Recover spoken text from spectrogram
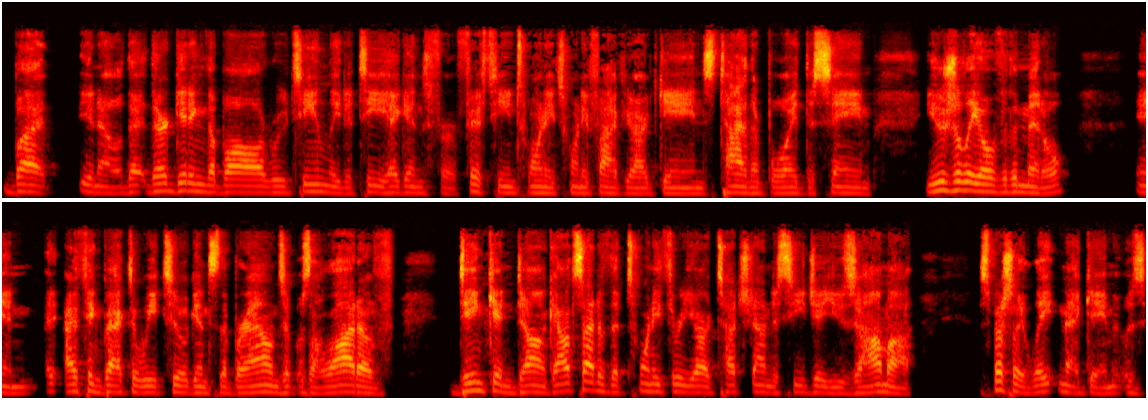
but, you know, they're, getting the ball routinely to Tee Higgins for 15, 20, 25 yard gains. Tyler Boyd, the same, usually over the middle. And I think back to week two against the Browns, it was a lot of dink and dunk outside of the 23 yard touchdown to CJ Uzomah, especially late in that game. It was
